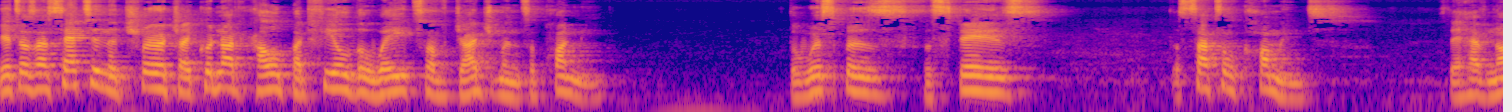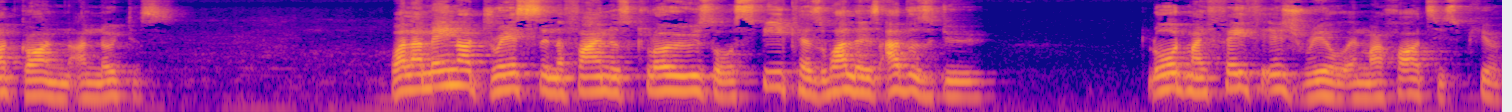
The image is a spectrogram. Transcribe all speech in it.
Yet as I sat in the church, I could not help but feel the weight of judgments upon me. The whispers, the stares, the subtle comments, they have not gone unnoticed. While I may not dress in the finest clothes or speak as well as others do, Lord, my faith is real and my heart is pure.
